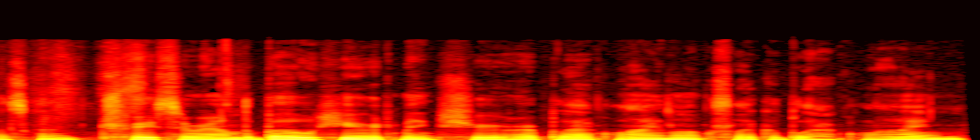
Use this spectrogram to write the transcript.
I'm just going to trace around the bow here to make sure our black line looks like a black line.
